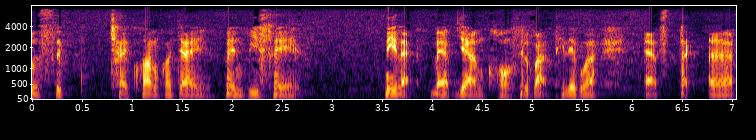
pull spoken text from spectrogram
รู้สึก ใช้ความเข้าใจเป็นพิเศษ นี่แหละแบบอย่างของศิลปะที่เรียกว่า abstract art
